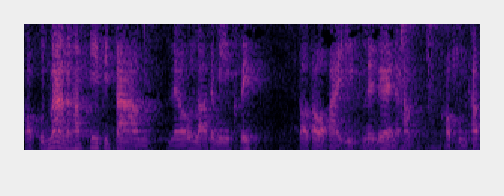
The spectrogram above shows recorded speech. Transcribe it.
ขอบคุณมากนะครับที่ติดตามแล้วเราจะมีคลิปต่อ ๆ ไปอีกเรื่อย ๆ นะครับ ขอบคุณครับ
